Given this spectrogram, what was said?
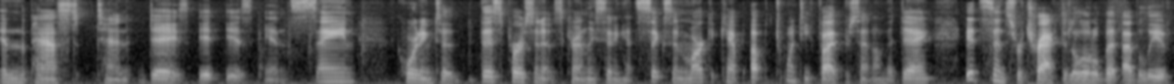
in the past 10 days. It is insane. According to this person, it's currently sitting at 6 in market cap, up 25% on the day. It's since retracted a little bit. I believe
